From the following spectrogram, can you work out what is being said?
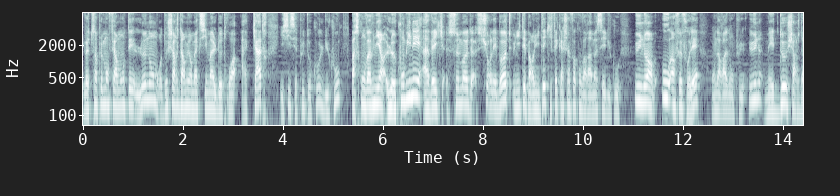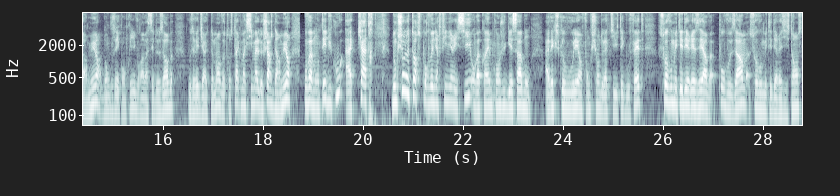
il va tout simplement faire monter le nombre de charges d'armure maximale de 3 à 4. Ici c'est plutôt cool du coup, parce qu'on va venir le combiner avec ce mode sur les bottes, unité par unité, qui fait qu'à chaque fois qu'on va ramasser du coup une orbe ou un feu follet, on aura non plus une, mais deux charges d'armure. Donc vous avez compris, vous ramassez deux orbes, vous avez directement votre stack maximal de charge d'armure. On va monter du coup à 4. Donc sur le torse, pour venir finir ici, on va quand même conjuguer ça, bon, avec ce que vous voulez en fonction de l'activité que vous faites. Soit vous mettez des réserves pour vos armes, soit vous mettez des résistances.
